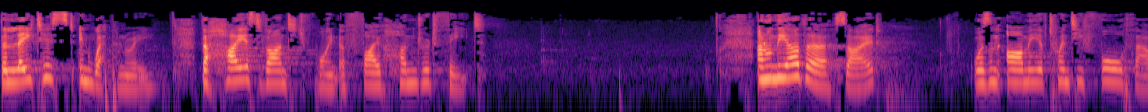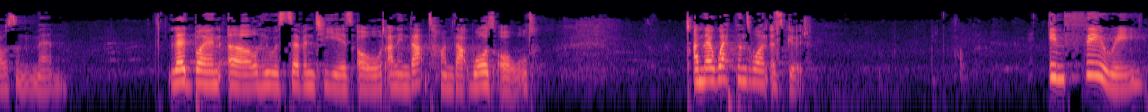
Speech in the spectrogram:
The latest in weaponry, the highest vantage point of 500 feet. And on the other side was an army of 24,000 men led by an earl who was 70 years old, and in that time that was old. And their weapons weren't as good. In theory,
